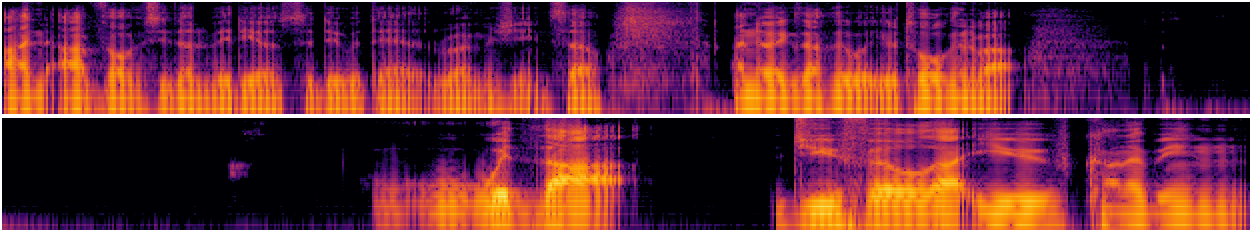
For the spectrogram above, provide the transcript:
I I've obviously done videos to do with the rowing machine, so I know exactly what you're talking about. With that, do you feel that you've kind of been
